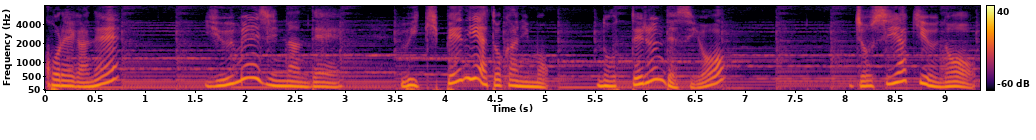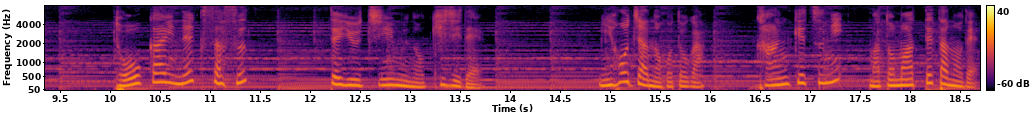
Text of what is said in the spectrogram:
これがね有名人なんでウィキペディアとかにも載ってるんですよ。女子野球の東海ネクサスっていうチームの記事で美穂ちゃんのことが簡潔にまとまってたので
